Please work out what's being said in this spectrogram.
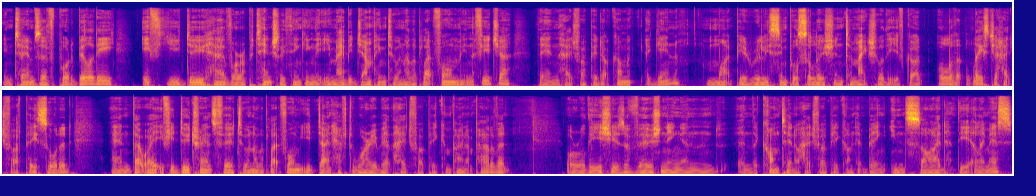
In terms of portability, if you do have or are potentially thinking that you may be jumping to another platform in the future, then h5p.com again might be a really simple solution to make sure that you've got all of at least your H5P sorted. And that way, if you do transfer to another platform, you don't have to worry about the H5P component part of it or all the issues of versioning and, and the content or H5P content being inside the LMS.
